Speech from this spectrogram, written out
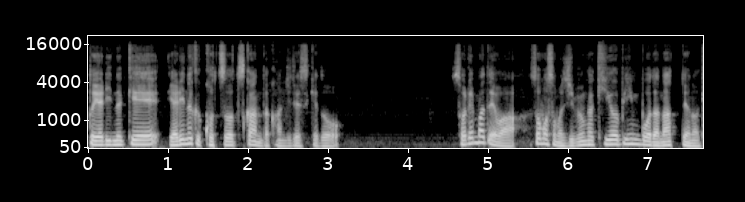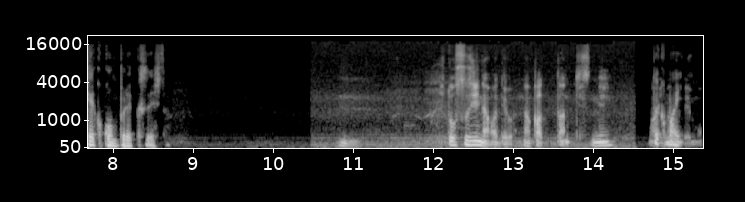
とやり抜け、やり抜くコツをつかんだ感じですけど、それまではそもそも自分が器用貧乏だなっていうのは結構コンプレックスでした。うん一筋縄ではなかったんですね。だからまあ今でも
